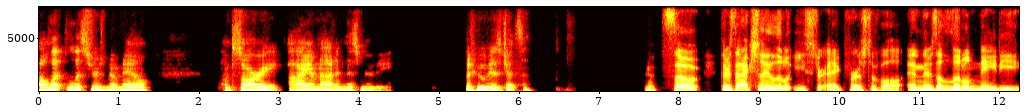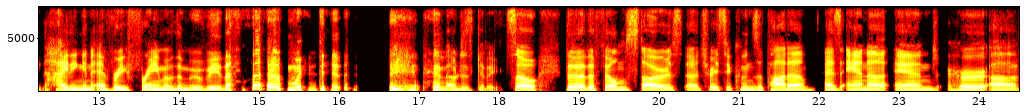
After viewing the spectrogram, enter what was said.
I'll let the listeners know now. I'm sorry, I am not in this movie. But who is Judson? So there's actually a little Easter egg, first of all, and there's a little Nady hiding in every frame of the movie that we did. and I'm just kidding. So the the film stars uh, Traycie Kun Zapata as Anna and her uh,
